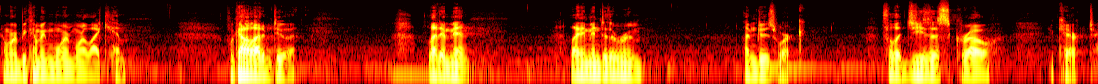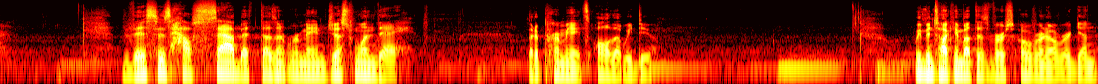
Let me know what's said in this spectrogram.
And we're becoming more and more like him. We've got to let him do it. Let him in. Let him into the room. Let him do his work. So let Jesus grow your character. This is how Sabbath doesn't remain just one day, but it permeates all that we do. We've been talking about this verse over and over again.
